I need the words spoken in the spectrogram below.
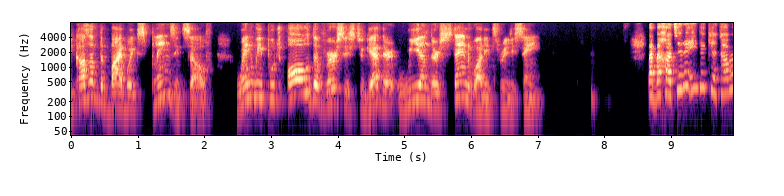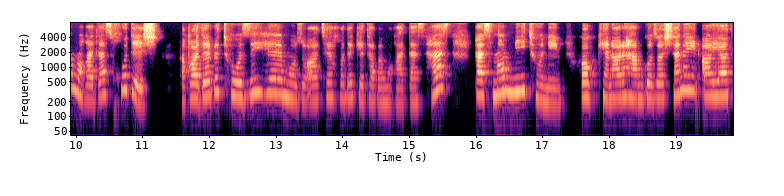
because of the Bible explains itself, when we put all the verses together, we understand what it's really saying. و به خاطر اینکه کتاب مقدس خودش قادر به توضیح موضوعات خود کتاب مقدس هست پس ما می‌تونیم با کنار هم گذاشتن این آیات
